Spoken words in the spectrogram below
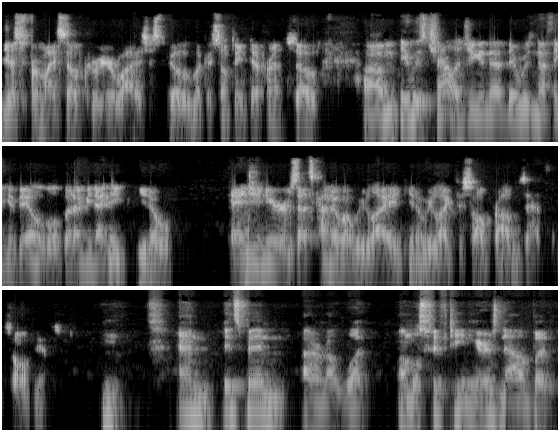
just for myself career wise, just to to look at something different. So um, it was challenging in that there was nothing available. But I mean, I think, you know, engineers, that's kind of what we like. You know, we like to solve problems that have been solved. Yes. Hmm. And it's been, I don't know what, almost 15 years now, but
